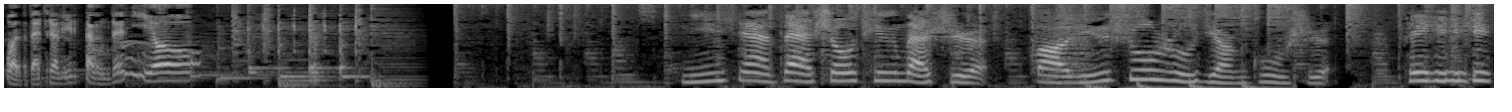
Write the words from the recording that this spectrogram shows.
我在这里等着你哦。您现在收听的是宝林叔叔讲故事，嘿嘿嘿，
